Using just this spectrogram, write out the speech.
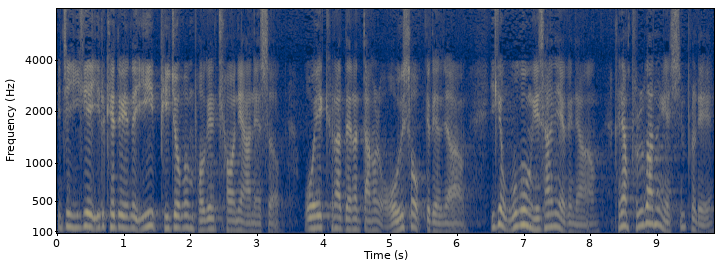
이제 이게 이렇게 되어 있는데 이 비좁은 버겐 캐원이 안에서 5에큐나 되는 땅을 어디서 얻게 되냐? 이게 우공이산이에요, 그냥. 그냥 불가능해, 심플리.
